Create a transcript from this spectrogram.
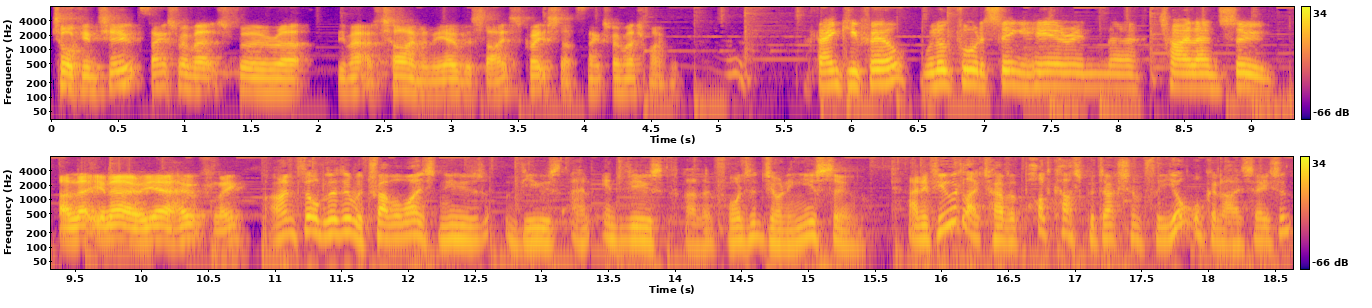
talking to you. Thanks very much for uh, the amount of time and the oversights. Great stuff. Thanks very much, Michael. Thank you, Phil. We look forward to seeing you here in uh, Thailand soon. I'll let you know, yeah, hopefully. I'm Phil Blizzard with TravelWise news, views, and interviews. I look forward to joining you soon. And if you would like to have a podcast production for your organisation,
